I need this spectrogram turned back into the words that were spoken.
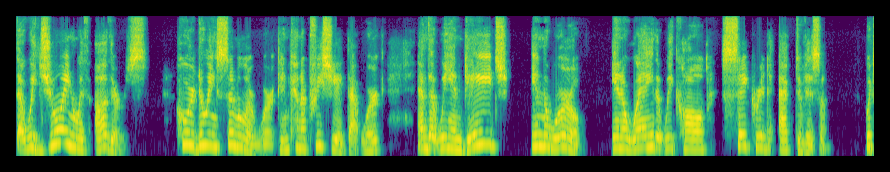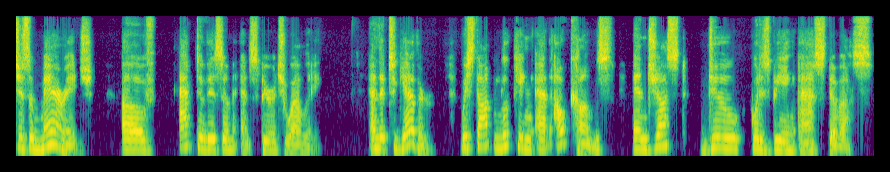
that we join with others who are doing similar work and can appreciate that work, and that we engage in the world in a way that we call sacred activism, which is a marriage of activism and spirituality. And that together we stop looking at outcomes and just do what is being asked of us.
